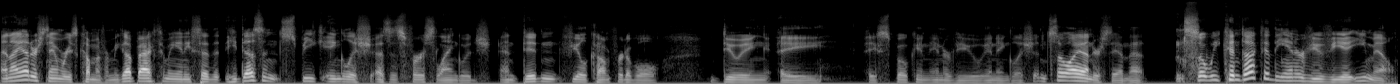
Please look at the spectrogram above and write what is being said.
and I understand where he's coming from. He got back to me and he said that he doesn't speak English as his first language and didn't feel comfortable doing a a spoken interview in English. And so I understand that so we conducted the interview via email.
